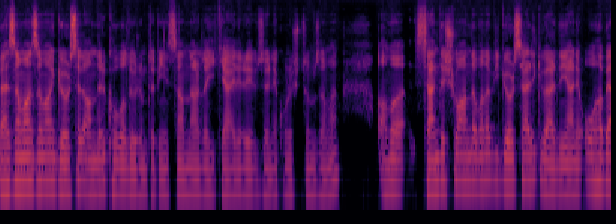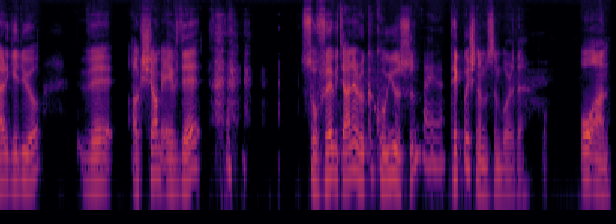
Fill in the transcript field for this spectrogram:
Ben zaman zaman görsel anları kovalıyorum tabii insanlarla hikayeleri üzerine konuştuğum zaman. Ama sen de şu anda bana bir görsellik verdin. Yani o haber geliyor ve akşam evde sofraya bir tane rakı koyuyorsun. Aynen. Tek başına mısın bu arada? O an.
